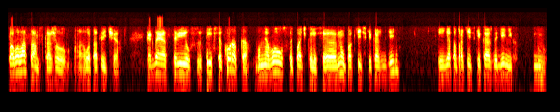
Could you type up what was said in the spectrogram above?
По волосам скажу, а, вот отличие. Когда я стриг, стригся коротко, у меня волосы пачкались, э, ну, практически каждый день. И я там практически каждый день их мыл.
